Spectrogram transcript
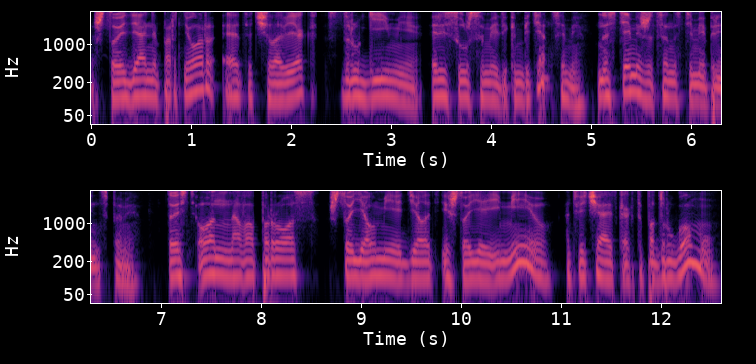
Что идеальный партнер — это человек с другими ресурсами или компетенциями, но с теми же ценностями и принципами. То есть он на вопрос, что я умею делать и что я имею, отвечает как-то по-другому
